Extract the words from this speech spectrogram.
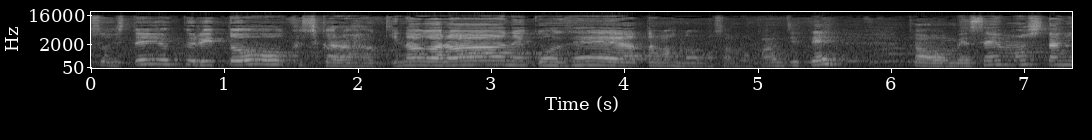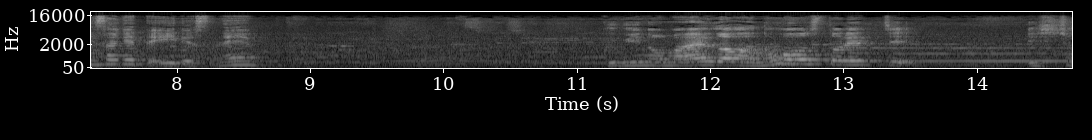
そしてゆっくりと口から吐きながら猫背頭の重さも感じて顔目線も下に下げていいですね。首の前側のストレッチ。一緒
